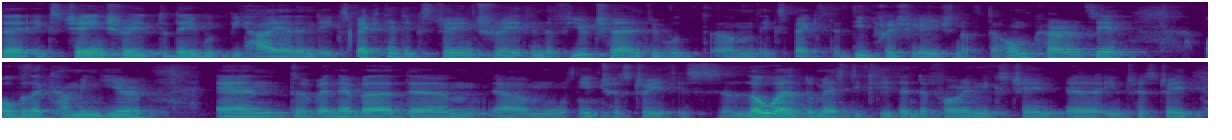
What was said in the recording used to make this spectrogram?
the exchange rate today would be higher than the expected exchange rate in the future, and we would um, expect a depreciation of the home currency over the coming year. And whenever the um, interest rate is lower domestically than the foreign exchange uh, interest rate,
